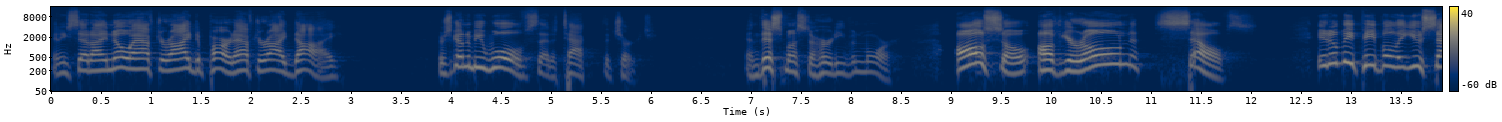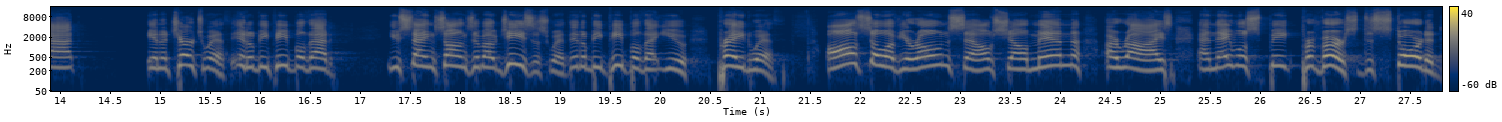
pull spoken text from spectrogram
And he said, I know after I depart, after I die, there's going to be wolves that attack the church. And this must have hurt even more. Also, of your own selves. It'll be people that you sat in a church with, it'll be people that you sang songs about Jesus with, it'll be people that you prayed with. Also, of your own selves shall men arise, and they will speak perverse, distorted,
